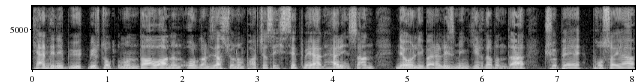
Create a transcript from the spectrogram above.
kendini büyük bir toplumun, davanın, organizasyonun parçası hissetmeyen her insan neoliberalizmin girdabında çöpe, posaya,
